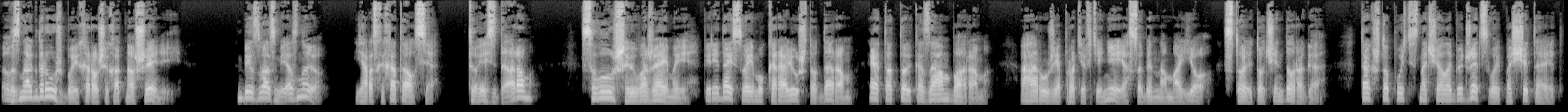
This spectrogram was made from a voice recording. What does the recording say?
в знак дружбы и хороших отношений». «Безвозмездную?» Я расхохотался. То есть даром? Слушай, уважаемый, передай своему королю, что даром – это только за амбаром. А оружие против теней, особенно мое, стоит очень дорого. Так что пусть сначала бюджет свой посчитает,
